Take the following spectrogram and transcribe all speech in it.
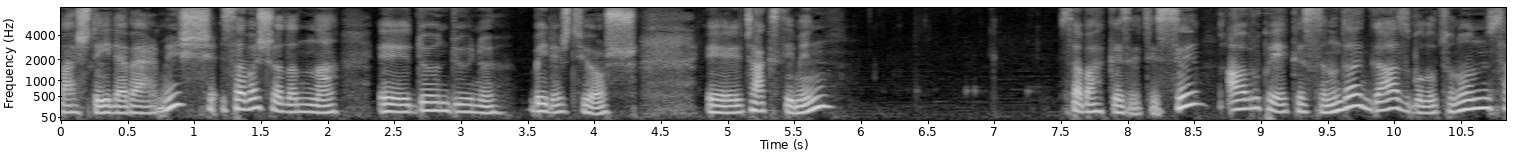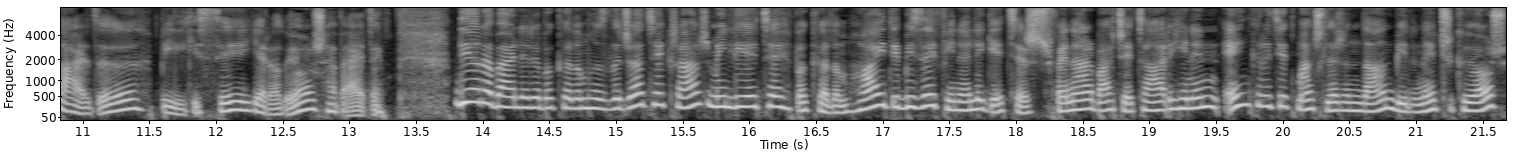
başlığıyla vermiş. Savaş alanına e, döndüğünü belirtiyor e, Taksim'in Sabah gazetesi Avrupa yakasını gaz bulutunun sardığı bilgisi yer alıyor haberde. Diğer haberlere bakalım hızlıca tekrar milliyete bakalım. Haydi bize finali getir. Fenerbahçe tarihinin en kritik maçlarından birine çıkıyor.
